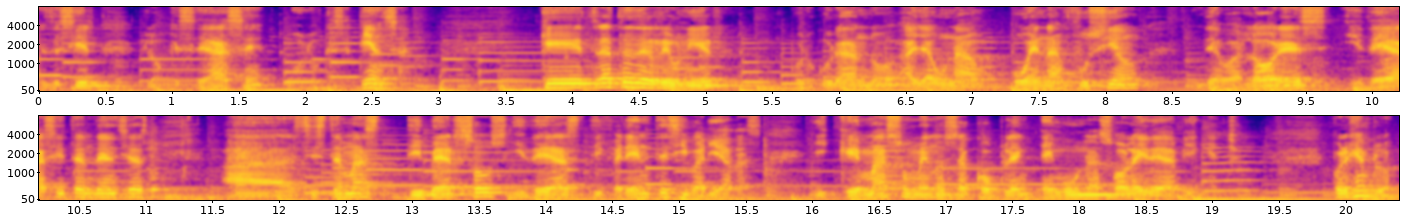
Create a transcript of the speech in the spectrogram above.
es decir, lo que se hace o lo que se piensa, que trata de reunir, haya una buena fusión de valores, ideas y tendencias a sistemas diversos, ideas diferentes y variadas, y que más o menos se acoplen en una sola idea bien hecha. Por ejemplo,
